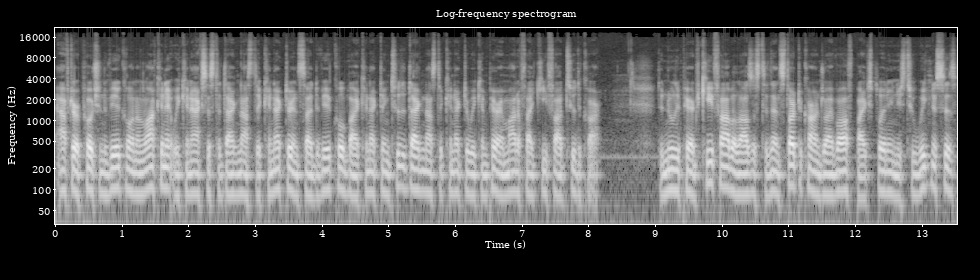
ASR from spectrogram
After approaching the vehicle and unlocking it, we can access the diagnostic connector inside the vehicle. By connecting to the diagnostic connector, we can pair a modified key fob to the car. The newly paired key fob allows us to then start the car and drive off by exploiting these two weaknesses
